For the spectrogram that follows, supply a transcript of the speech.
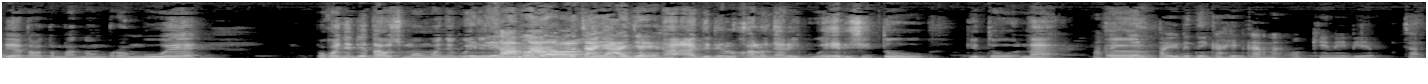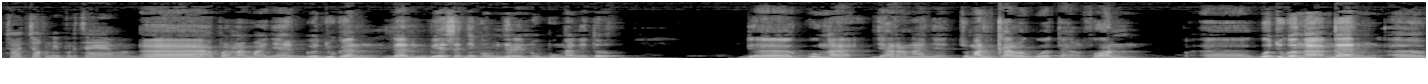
dia tahu tempat nongkrong gue pokoknya dia tahu semua semuanya gue. Dia jadi sama, modal percaya jadi, aja ya? Ah, ah, jadi lu kalau nyari gue ya di situ gitu. Nah makanya Pak Yudit nikahin karena oke nih dia cocok nih percaya sama gue. eh, apa namanya gue juga dan biasanya gue menjalin hubungan itu dia gue nggak jarang nanya. Cuman kalau gue telepon eh, gue juga nggak nggak eh,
